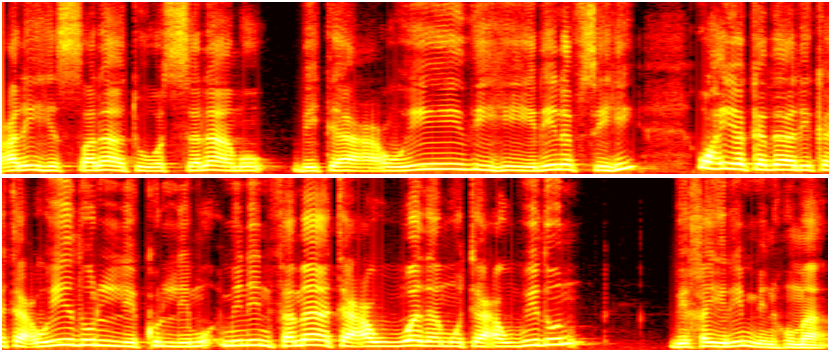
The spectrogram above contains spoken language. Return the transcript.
عليه الصلاة والسلام بتعويذه لنفسه وهي كذلك تعويذ لكل مؤمن فما تعوذ متعوذ بخير منهما.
